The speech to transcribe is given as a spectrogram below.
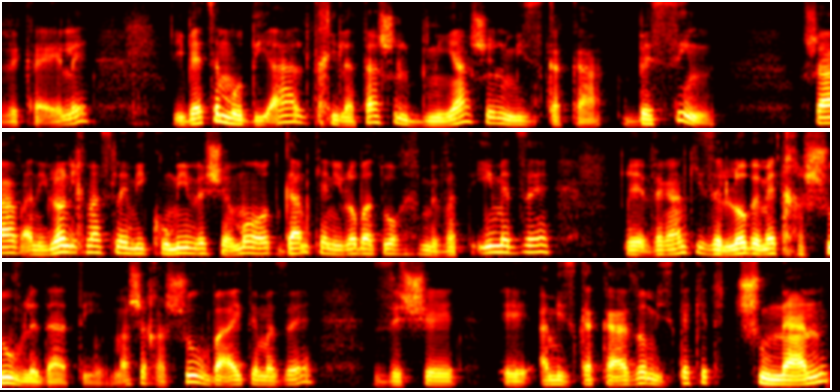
וכאלה, היא בעצם מודיעה על תחילתה של בנייה של מזקקה בסין. עכשיו, אני לא נכנס למיקומים ושמות, גם כי אני לא בטוח איך מבטאים את זה, וגם כי זה לא באמת חשוב לדעתי. מה שחשוב באייטם הזה, זה שהמזקקה הזו, מזקקת צ'ונן,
